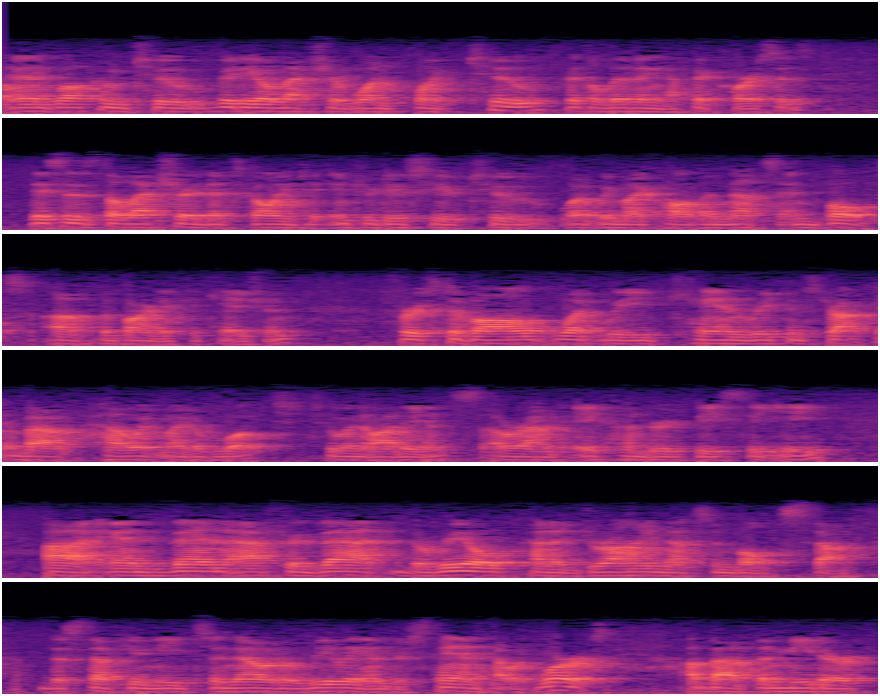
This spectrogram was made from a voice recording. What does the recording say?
and welcome to video lecture 1.2 for the Living Epic courses. This is the lecture that's going to introduce you to what we might call the nuts and bolts of the Bardic occasion. First of all, what we can reconstruct about how it might have looked to an audience around 800 BCE. Uh, and then after that, the real kind of dry nuts and bolts stuff, the stuff you need to know to really understand how it works about the meter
